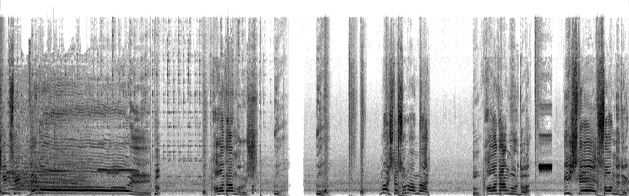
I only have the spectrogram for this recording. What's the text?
kimse ve gol! Havadan vuruş. Maçta son anlar. Havadan vurdu. İşte son düdük.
